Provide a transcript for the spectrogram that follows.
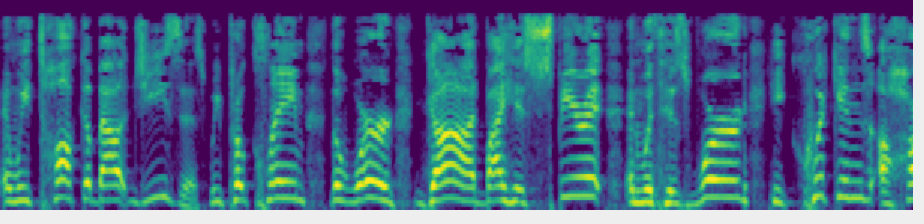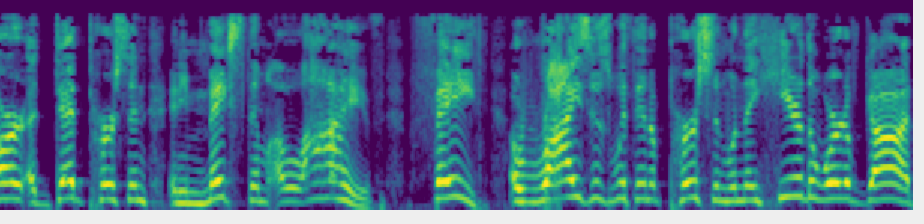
and we talk about Jesus. We proclaim the word God by his spirit and with his word, he quickens a heart, a dead person, and he makes them alive. Faith arises within a person when they hear the word of God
